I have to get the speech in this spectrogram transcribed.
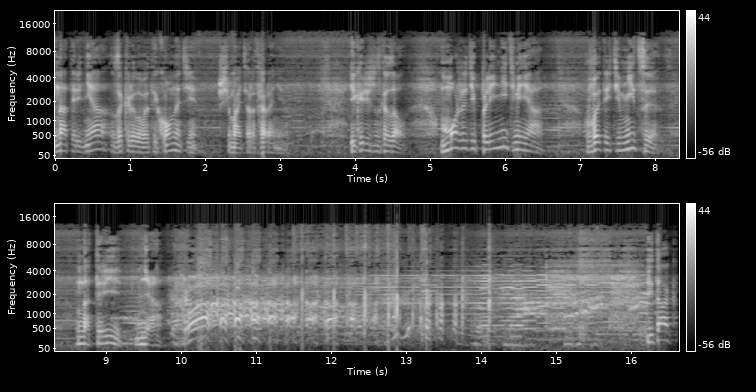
на три дня закрыла в этой комнате Шимати Радхарани. И Кришна сказал, можете пленить меня в этой темнице на три дня. Итак,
